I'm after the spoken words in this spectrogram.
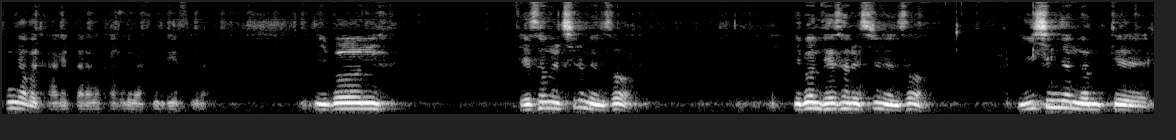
총력을 다하겠다라는 각오도 말씀드리겠습니다. 이번 대선을 치르면서 이번 대선을 치르면서 20년 넘게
